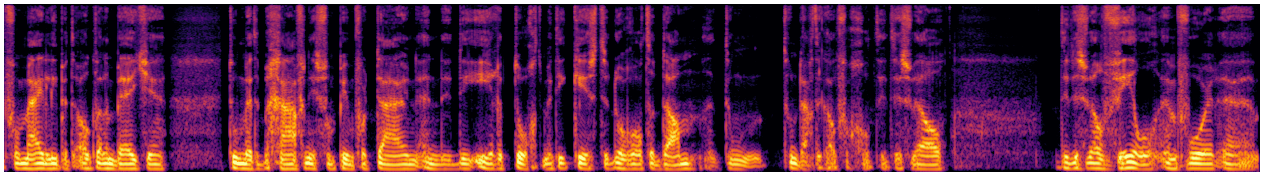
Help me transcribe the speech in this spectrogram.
voor mij liep het ook wel een beetje toen met de begrafenis van Pim Fortuyn en de, die eretocht met die kisten door Rotterdam. Toen, toen dacht ik ook van god, dit is wel, dit is wel veel. En voor, ehm,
